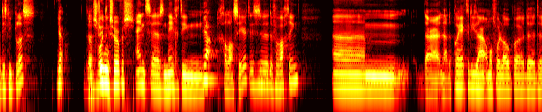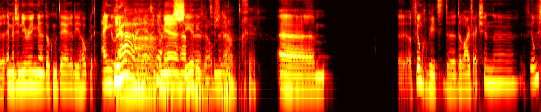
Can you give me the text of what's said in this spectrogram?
Disney Plus. De wordt- streaming service. Eind 2019 Ja. gelanceerd is de verwachting. Ehm, daar, nou, de projecten die daar allemaal voor lopen, de, de Imagineering eh, documentaire die hopelijk eindelijk Ja, eh, ja, ja. een gaat, serie eh, zelfs. Ja, te gek. Ehm, eh, filmgebied, de, de live-action eh, films.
